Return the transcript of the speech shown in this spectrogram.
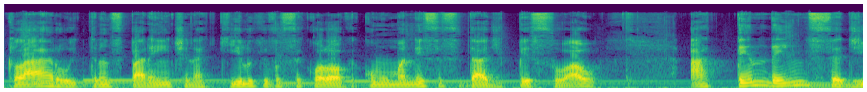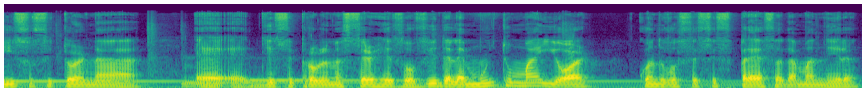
claro e transparente naquilo que você coloca como uma necessidade pessoal, a tendência disso se tornar, é, é desse problema ser resolvido, ela é muito maior quando você se expressa da maneira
